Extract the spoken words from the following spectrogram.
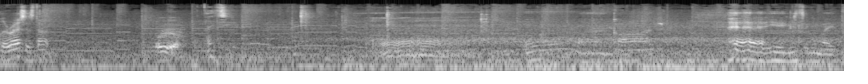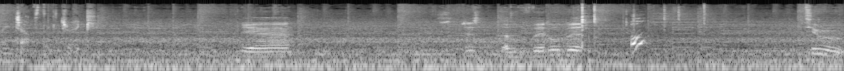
Oh, the rest is done. Oh yeah. I see. Oh, oh my god. You're using my, my chopstick trick. Yeah. Just a little bit Oh! too.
